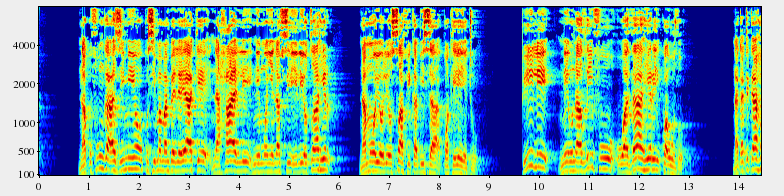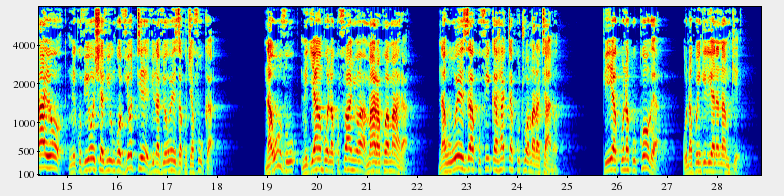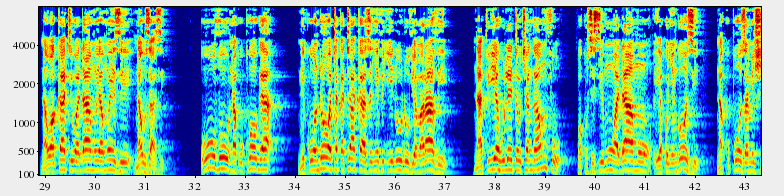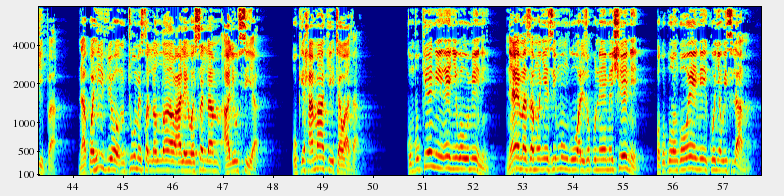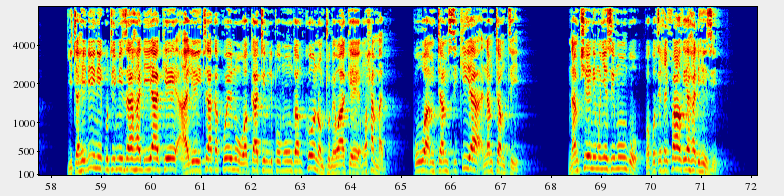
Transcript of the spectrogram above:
Na kufunga azimio kusimama mbele yake na hali ni mwenye nafsi iliyo tahir na moyo ulio safi kabisa kwake yeye tu. Pili ni unadhifu wa dhahiri kwa udhu. Na katika hayo ni kuviosha viungo vyote vinavyoweza kuchafuka. Na udhu ni jambo la kufanywa mara kwa mara na huweza kufika hata kutwa mara tano. Pia kuna kukoga unapoingiliana na mke na wakati wa damu ya mwezi na uzazi. Udhu na kukoga ni kuondoa takataka zenye vijidudu vya maradhi na pia huleta uchangamfu kwa kusisimua damu ya kwenye ngozi na kupoza mishipa. Na kwa hivyo Mtume sallallahu alaihi wasallam alihusia ukihamaki tawadha. Kumbukeni enyi waumini, neema za Mwenyezi Mungu alizokuneemesheni kwa kukuongoeni kwenye Uislamu. Jitahidini kutimiza ahadi yake aliyoitaka kwenu wakati mlipomuunga mkono mtume wake Muhammad kuwa mtamsikia na mtamtii. Na mcheni Mwenyezi Mungu kwa kuzihifadhi ahadi hizi.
